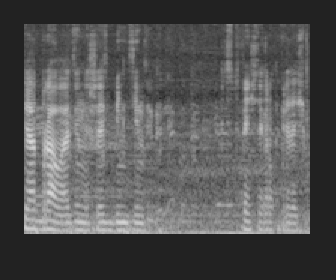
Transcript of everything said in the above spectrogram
Fiat Bravo 1.6 бензин. Ступенчатая коробка передач.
